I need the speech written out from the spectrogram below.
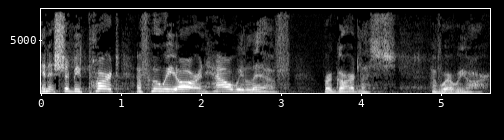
and it should be part of who we are and how we live, regardless of where we are.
